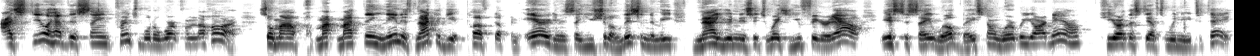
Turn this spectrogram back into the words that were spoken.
I still have this same principle to work from the heart. So my, my my thing then is not to get puffed up and arrogant and say you should have listened to me. Now you're in this situation, you figure it out. Is to say, well, based on where we are now, here are the steps we need to take.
